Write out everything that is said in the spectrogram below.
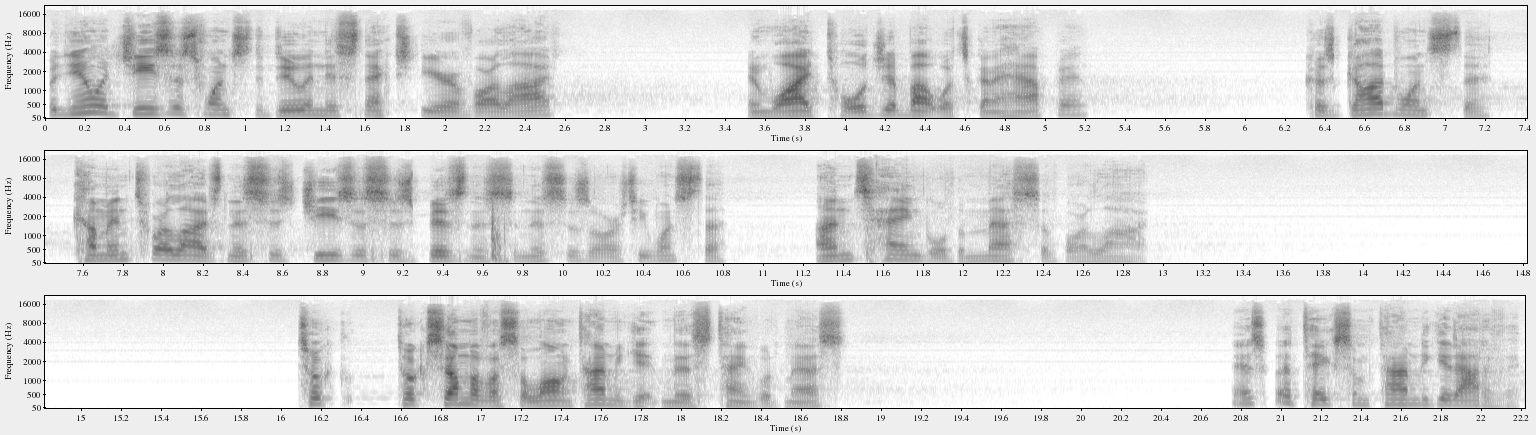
But you know what Jesus wants to do in this next year of our life? And why I told you about what's going to happen? Because God wants to come into our lives, and this is Jesus' business, and this is ours. He wants to untangle the mess of our lives. Took, took some of us a long time to get in this tangled mess. And it's going to take some time to get out of it.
